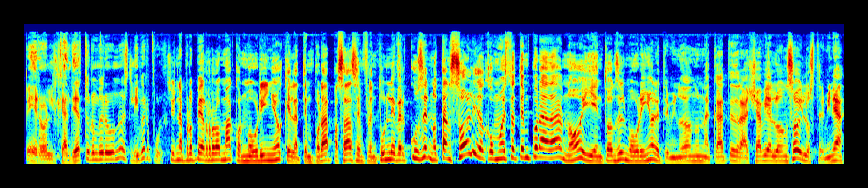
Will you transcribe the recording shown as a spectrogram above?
pero el candidato número uno es Liverpool. Sí, una propia Roma con Mourinho, que la temporada pasada se enfrentó a un Leverkusen no tan sólido como esta temporada, ¿no? Y entonces Mourinho le terminó dando una cátedra a Xavi Alonso y los termina,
